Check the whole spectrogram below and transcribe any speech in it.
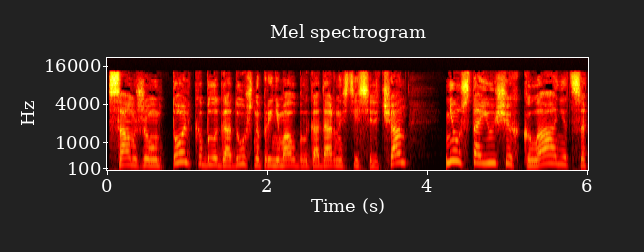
Сам же он только благодушно принимал благодарности сельчан — не устающих кланяться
